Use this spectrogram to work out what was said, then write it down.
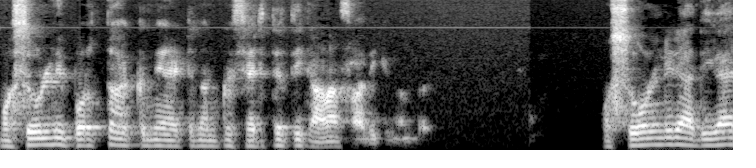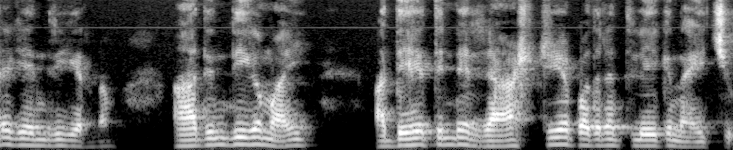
മൊസോളിനി പുറത്താക്കുന്നതായിട്ട് നമുക്ക് ചരിത്രത്തിൽ കാണാൻ സാധിക്കുന്നുണ്ട്. മൊസോളിന്റെ അധികാര കേന്ദ്രീകരണം ആത്യന്തികമായി അദ്ദേഹത്തിന്റെ രാഷ്ട്രീയ പതനത്തിലേക്ക് നയിച്ചു.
